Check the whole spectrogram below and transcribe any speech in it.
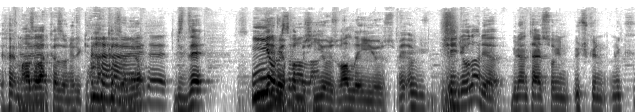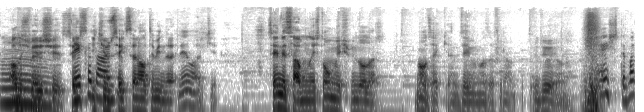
mağazalar kazanıyor, dükkanlar kazanıyor. Evet, evet. Bizde Yiyoruz indirim yapılmış, vallahi. yiyoruz vallahi yiyoruz. E, Şey diyorlar ya Bülent Ersoy'un 3 günlük alışverişi Hmm. kadardı? 286 bin lira. Ne var ki? Senin hesabında işte 15 bin dolar. Ne olacak yani Cem Yılmaz'a falan ödüyor ya onu. E işte bak.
